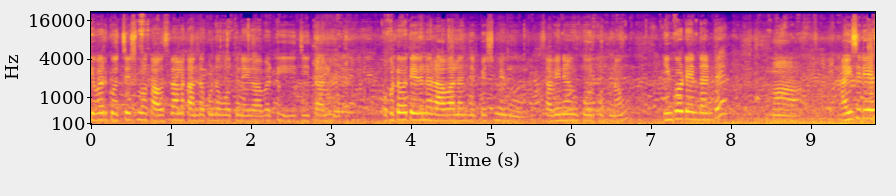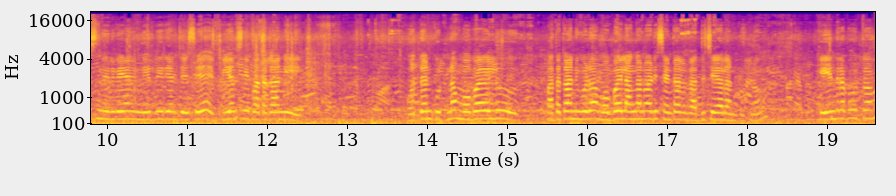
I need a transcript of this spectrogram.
చివరికి వచ్చేసి మాకు అవసరాలకు అందకుండా పోతున్నాయి కాబట్టి ఈ జీతాలు ఒకటో తేదీన రావాలని చెప్పేసి మేము సవినయంగా కోరుకుంటున్నాం. ఇంకోటి ఏంటంటే మా ఐసిడిఎస్ నిర్వీర్యం నిర్వీర్యం చేసే పిఎంసీ పథకాన్ని వద్దనుకుంటున్నాం. మొబైల్ పథకాన్ని కూడా మొబైల్ అంగన్వాడీ సెంటర్లు రద్దు చేయాలనుకుంటున్నాము. కేంద్ర ప్రభుత్వం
